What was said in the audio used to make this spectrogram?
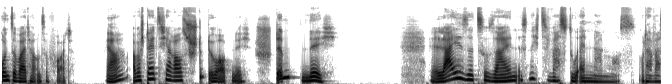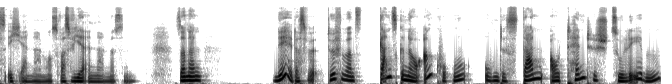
und so weiter und so fort. Ja, aber stellt sich heraus, stimmt überhaupt nicht. Stimmt nicht. Leise zu sein ist nichts, was du ändern musst oder was ich ändern muss, was wir ändern müssen, sondern nee, das dürfen wir uns ganz genau angucken, um das dann authentisch zu leben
